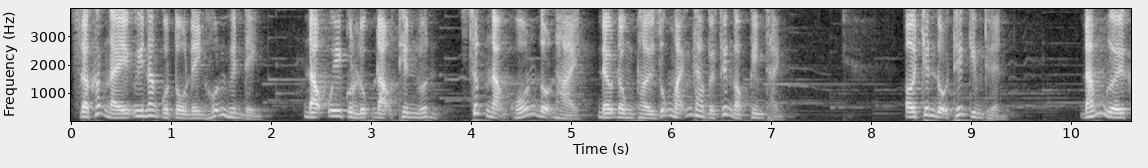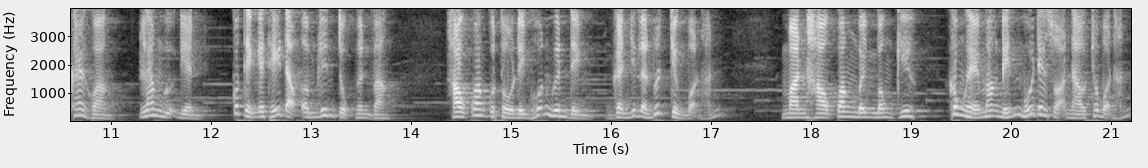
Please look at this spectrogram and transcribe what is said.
Giờ khắc này uy năng của tổ đình hỗn nguyên đỉnh Đạo uy của lục đạo thiên luân, Sức nặng của hỗn độn hải Đều đồng thời dũng mãnh ra về phía Ngọc Kinh Thành. Ở trên độ thế kim thuyền, Đám người khai hoàng, Lam ngự điền Có thể nghe thấy đạo âm liên tục ngân vang. Hào quang của tổ đình hỗn nguyên đình Gần như là nuốt chừng bọn hắn. Màn hào quang mênh mông kia Không hề mang đến mối đe dọa nào cho bọn hắn.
